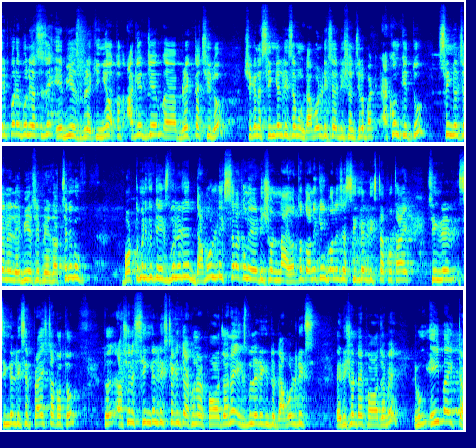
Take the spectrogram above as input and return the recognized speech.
এরপরে বলি আছে যে এবিএস ব্রেকিংয়ে অর্থাৎ আগের যে ব্রেকটা ছিল, সেখানে সিঙ্গেল ডিস্ক এবং ডাবল ডিস্ক এডিশন ছিল বাট এখন কিন্তু সিঙ্গেল চ্যানেল এবিএসে পেয়ে যাচ্ছেন এবং বর্তমানে কিন্তু এক্সব্লেডের ডাবল ডিস্ক ছাড়া কোনো এডিশন নাই। অর্থাৎ অনেকেই বলে যে সিঙ্গেল ডিস্কটা কোথায় সিঙ্গেল সিঙ্গেল ডিস্কের প্রাইসটা কত? তো আসলে সিঙ্গেল ডিস্কটা কিন্তু এখন আর পাওয়া যায় না এক্সব্লেডে কিন্তু ডাবল ডিস্ক এডিশনটাই পাওয়া যাবে। এবং এই বাইকটা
